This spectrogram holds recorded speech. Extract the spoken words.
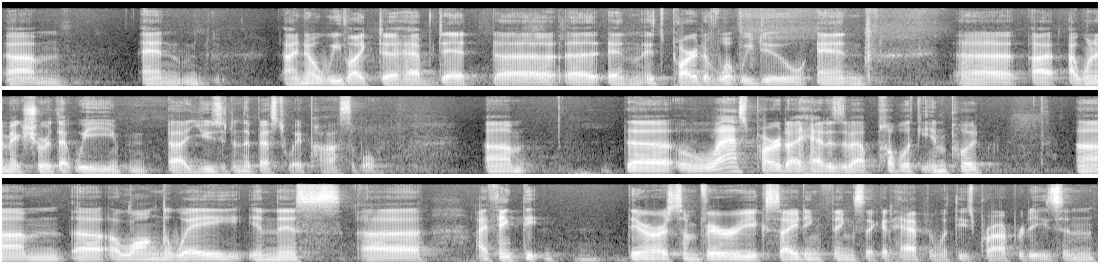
um, and I know we like to have debt, uh, uh, and it's part of what we do. And uh, I, I want to make sure that we uh, use it in the best way possible. Um, The last part I had is about public input um, uh, along the way in this. I think the, there are some very exciting things that could happen with these properties, and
